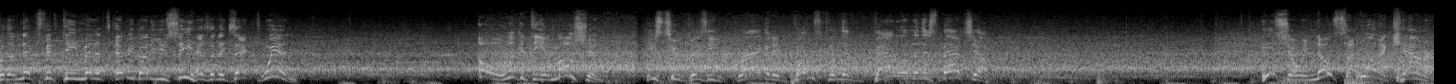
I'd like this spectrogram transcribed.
for the next 15 minutes, everybody you see has an exact win. Oh, look at the emotion. He's too busy bragging and boasting than battling in this matchup. Showing no sign. What a counter.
